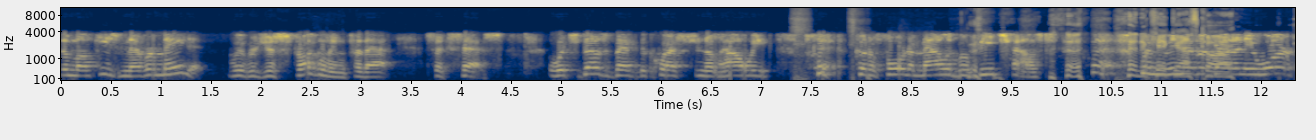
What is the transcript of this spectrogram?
the Monkees never made it. We were just struggling for that success, which does beg the question of how we could afford a Malibu beach house and a when kick-ass we never car. got any work.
